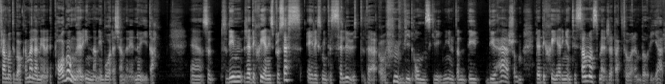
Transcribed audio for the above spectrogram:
fram och tillbaka mellan er ett par gånger innan ni båda känner er nöjda. Eh, så, så, din redigeringsprocess är liksom inte slut där vid omskrivningen, utan det är, det är här som redigeringen tillsammans med redaktören börjar.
